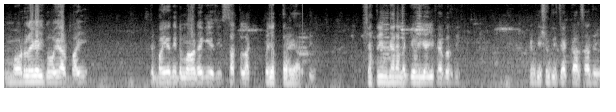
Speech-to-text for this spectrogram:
ਮਾਡਲ ਹੈਗਾ ਜੀ 2022 ਤੇ ਬਾਈਆਂ ਦੀ ਡਿਮਾਂਡ ਹੈਗੀ ਹੈ ਜੀ 7 ਲੱਖ 75000 ਰੁਪਏ। ਛਤਰੀ ਵਗੈਰਾ ਲੱਗੀ ਹੋਈ ਹੈ ਜੀ ਫਾਈਬਰ ਦੀ। ਕੰਡੀਸ਼ਨ ਤੁਸੀਂ ਚੈੱਕ ਕਰ ਸਕਦੇ ਜੀ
